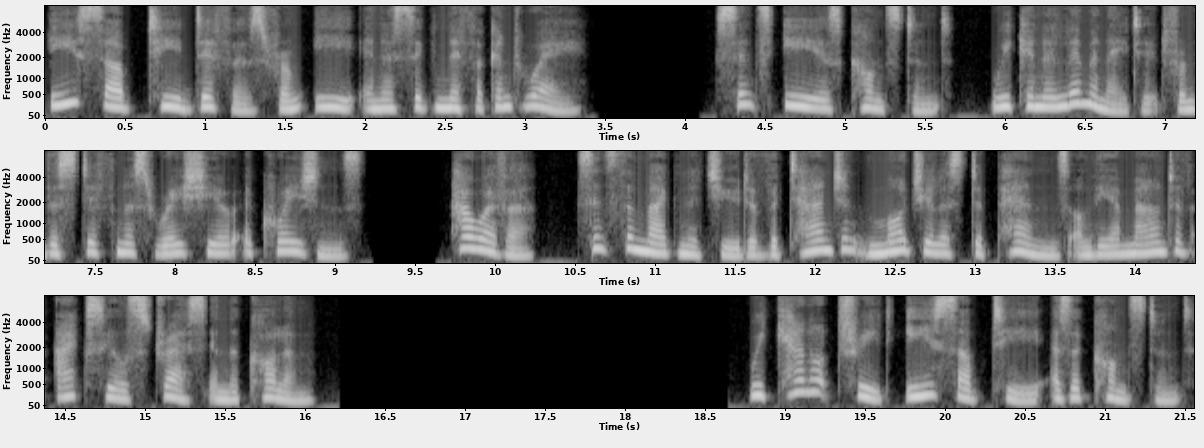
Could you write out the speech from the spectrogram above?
E sub t differs from E in a significant way. Since E is constant, we can eliminate it from the stiffness ratio equations. However, since the magnitude of the tangent modulus depends on the amount of axial stress in the column, we cannot treat E sub t as a constant.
